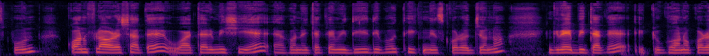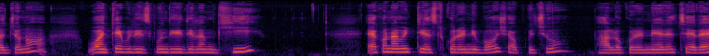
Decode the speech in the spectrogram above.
স্পুন কর্নফ্লাওয়ারের সাথে ওয়াটার মিশিয়ে এখন এটাকে আমি দিয়ে দিব থিকনেস করার জন্য। গ্রেভিটাকে একটু ঘন করার জন্য ওয়ান টেবিল স্পুন দিয়ে দিলাম ঘি। এখন আমি টেস্ট করে নিব সব কিছু ভালো করে নেড়ে চেড়ে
